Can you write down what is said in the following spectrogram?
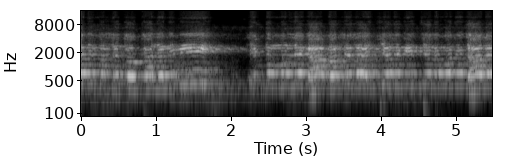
त्या ठिकाणी म्हणले तो काल्याने मी. एकदम म्हणले घाबरलेला आहे. चल गे चल मन झालं.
